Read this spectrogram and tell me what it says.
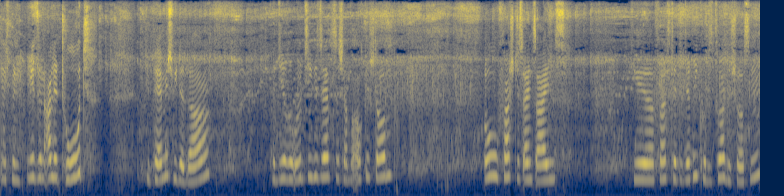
Ich bin, wir sind alle tot. Die Pam ist wieder da. Hat ihre Ulti gesetzt. Ich habe auch gestorben. Oh, fast das 1-1. Hier fast hätte der Rico das Tor geschossen.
